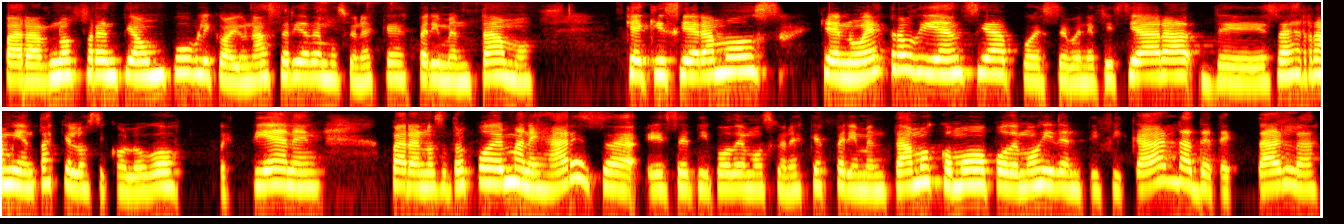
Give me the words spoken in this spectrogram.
pararnos frente a un público, hay una serie de emociones que experimentamos que quisiéramos que nuestra audiencia pues se beneficiara de esas herramientas que los psicólogos pues tienen para nosotros poder manejar ese tipo de emociones que experimentamos, cómo podemos identificarlas, detectarlas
